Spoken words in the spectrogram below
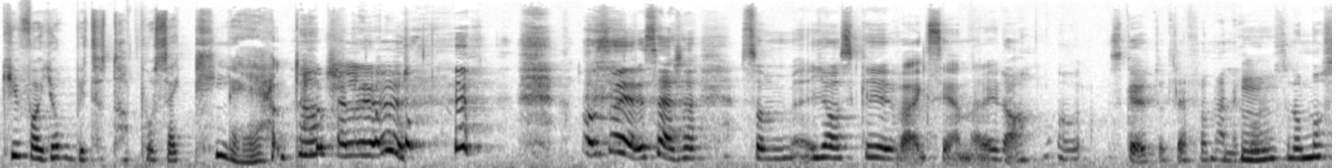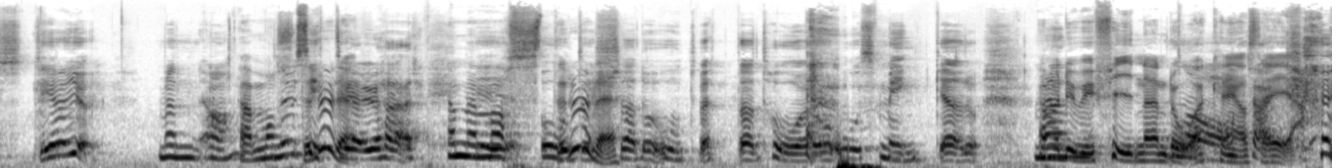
gud vad jobbigt att ta på sig kläder. Eller hur? och så är det så här, så, som jag ska ju iväg senare idag och ska ut och träffa människor, så då måste jag ju. Men ja, Ja, nu sitter det? jag ju här. Ja, men måste du det? Oduschad och otvättat hår och osminkad. Och, Ja, men du är fin ändå Ja, kan jag tack. säga.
